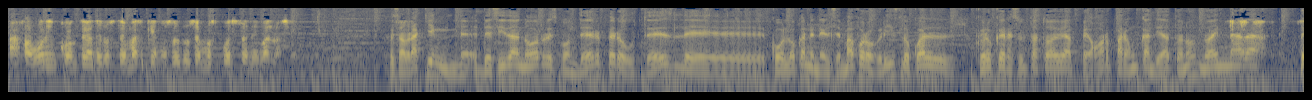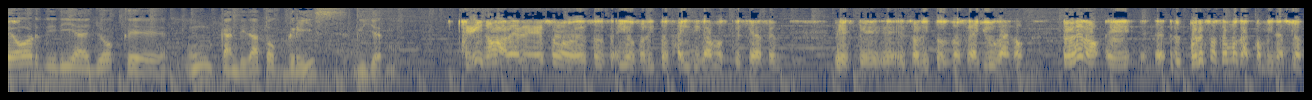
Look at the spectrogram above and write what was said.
a favor o en contra de los temas que nosotros hemos puesto en evaluación. Pues habrá quien decida no responder, pero ustedes le colocan en el semáforo gris, lo cual creo que resulta todavía peor para un candidato, ¿no? No hay nada peor, diría yo, que un candidato gris, Guillermo. Sí, no, a ver, eso, esos, ellos solitos ahí, digamos que se hacen, este, eh, solitos no se ayudan, ¿no? Pero bueno, eh, eh, por eso hacemos la combinación,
